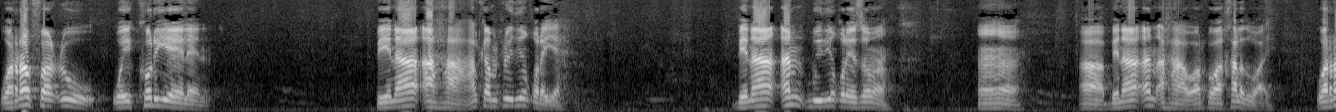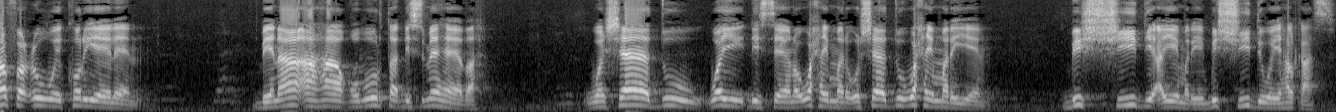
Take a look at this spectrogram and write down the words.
wa rafacuu way kor yeeleen. Binaa-ahaa halkaa muxuu idiin qorayaa binaa-an buu idiin qorayaa soo maa aha. A binaa-an ahaa warka waa khalad waaye. Wa rafacuu way kor yeeleen. Binaa-ahaa qubuurta dhismaheeda. Washaaduu way dhiseenoo waxay mar washaaduu waxay mariyeen bishiidi ayay mariyeen. Bishiidi weeye halkaas.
